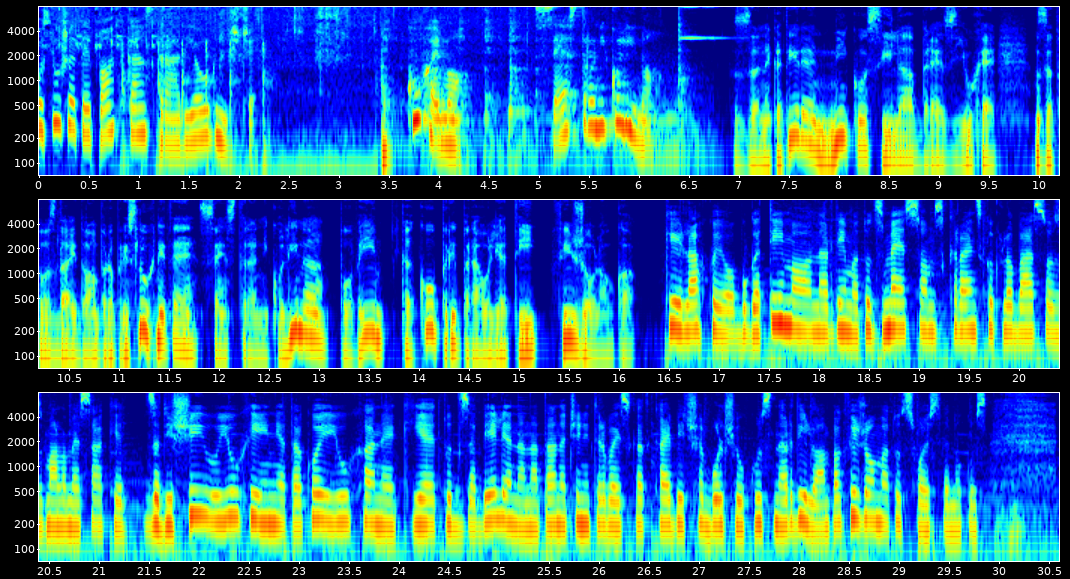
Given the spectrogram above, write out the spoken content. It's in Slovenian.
Poslušate podcast Radio Ognišče. Kuhajmo, sestro Nikolino. Za nekatere ni kosila brez juhe, zato zdaj dobro prisluhnite, sestra Nikolina pove, kako pripravljati fižolovko. Ki lahko jo obogatimo, naredimo tudi z mesom, s krajinsko klobaso, z malo mesa, ki zadiši v juhi in je takoj juhane, ki je tudi zabeljena. Na ta način je treba iskati, kaj bi še boljši okus naredilo, ampak fižol ima tudi svojstven okus.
